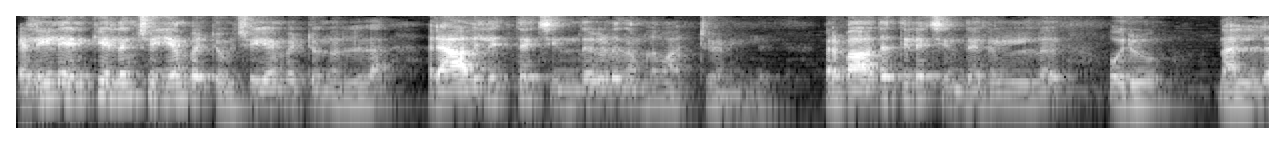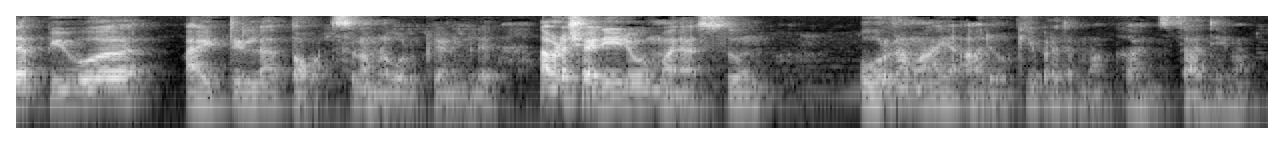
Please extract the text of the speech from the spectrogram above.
അല്ലെങ്കിൽ എനിക്ക് എല്ലാം ചെയ്യാൻ പറ്റും ചെയ്യാൻ പറ്റും എന്നുള്ള രാവിലത്തെ ചിന്തകൾ നമ്മൾ മാറ്റുകയാണെങ്കിൽ പ്രഭാതത്തിലെ ചിന്തകളിൽ ഒരു നല്ല പ്യുവർ ആയിട്ടുള്ള തോട്ട്സ് നമ്മൾ കൊടുക്കുകയാണെങ്കിൽ നമ്മുടെ ശരീരവും മനസ്സും പൂർണമായ ആരോഗ്യപ്രദമാക്കാൻ സാധ്യമാകും.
